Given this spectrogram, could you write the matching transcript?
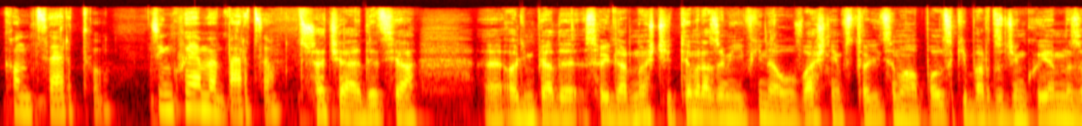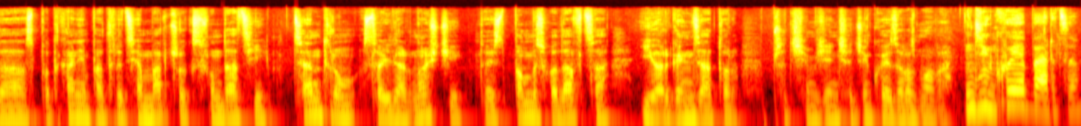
koncertu. Dziękujemy bardzo. Trzecia edycja e, Olimpiady Solidarności, tym razem jej finał właśnie w stolicy Małopolski. Bardzo dziękujemy za spotkanie. Patrycja Marczuk z Fundacji Centrum Solidarności. To jest pomysłodawca i organizator przedsięwzięcia. Dziękuję za rozmowę. Dziękuję bardzo.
